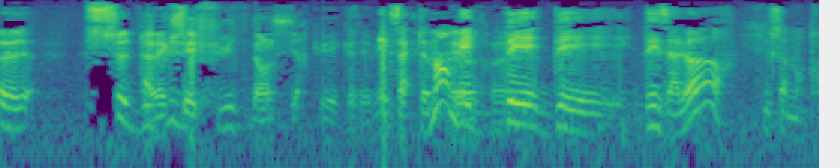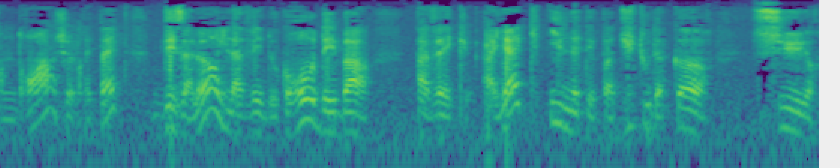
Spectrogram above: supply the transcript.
Euh, avec ses fuites dans le circuit économique. Exactement, mais dès, dès, alors, nous sommes en 33, je le répète, dès alors, il avait de gros débats avec Hayek, il n'était pas du tout d'accord sur,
